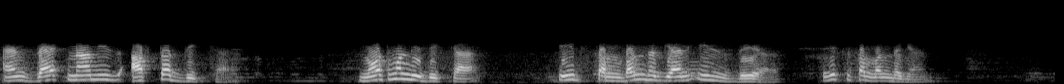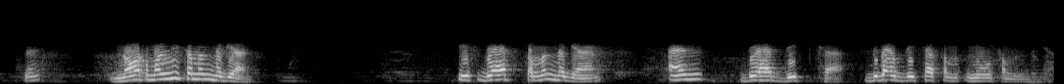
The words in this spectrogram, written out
एंड दैट नाम इज़ आफ्टर दीक्षा नॉट ओनली दीक्षा इफ़ संबंध ज्ञान इज़ देयर विथ संबंध ज्ञान नॉट ओनली संबंध ज्ञान इफ़ they have sambandh gyan and they have diksha without diksha no sambandh gyan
